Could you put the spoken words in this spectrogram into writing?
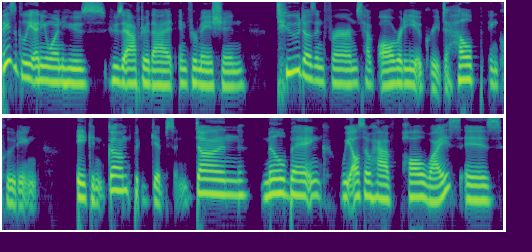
Basically, anyone who's who's after that information Two dozen firms have already agreed to help, including Akin Gump, Gibson Dunn, Milbank. We also have Paul Weiss is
